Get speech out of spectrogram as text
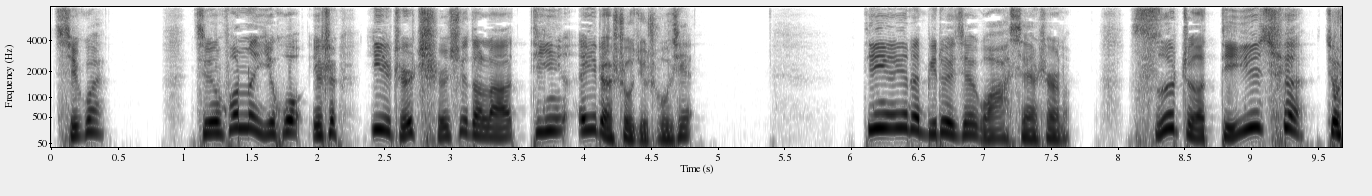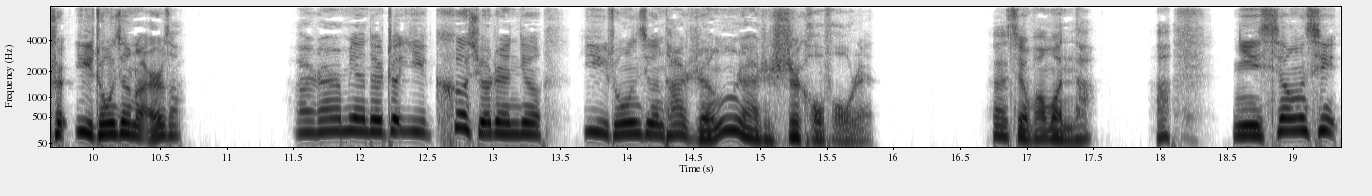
奇怪，警方的疑惑也是一直持续到了 DNA 的数据出现。DNA 的比对结果啊显示了，死者的确就是易中敬的儿子。啊！然而，面对这一科学认定，易中敬他仍然是矢口否认。呃，警方问他：“啊，你相信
